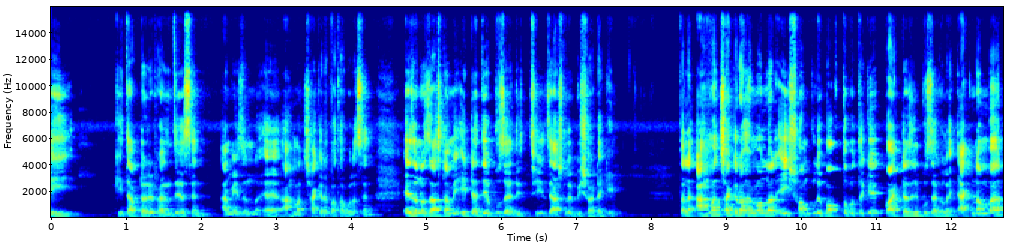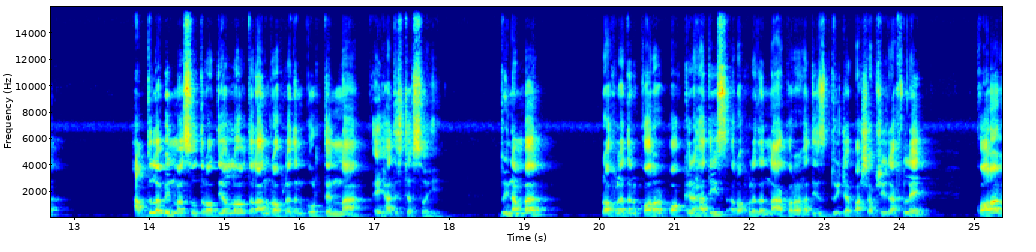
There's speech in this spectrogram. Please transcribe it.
এই কিতাবটা রেফারেন্স দিয়েছেন আমি এই জন্য আহ, আহমদ শাকের কথা বলেছেন এই জন্য জাস্ট আমি এটা দিয়ে বুঝাই দিচ্ছি যে আসলে বিষয়টা কি। তাহলে আহমদ শাকির রহমাল্লার এই সবগুলি বক্তব্য থেকে কয়েকটা জিনিস বোঝা গেল। এক নাম্বার, আবদুল্লাহ বিন মাসুদ রদিয়াল্লাহ তালু রফলাদান করতেন না, এই হাদিসটা সহি। দুই নাম্বার, রফলাদান করার পক্ষের হাদিস আর রফলাদান না করার হাদিস দুইটা পাশাপাশি রাখলে করার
